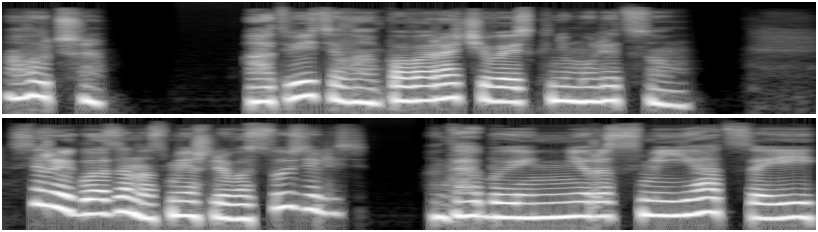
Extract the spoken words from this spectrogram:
«Лучше», — ответила, поворачиваясь к нему лицом. Серые глаза насмешливо сузились. Дабы не рассмеяться и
